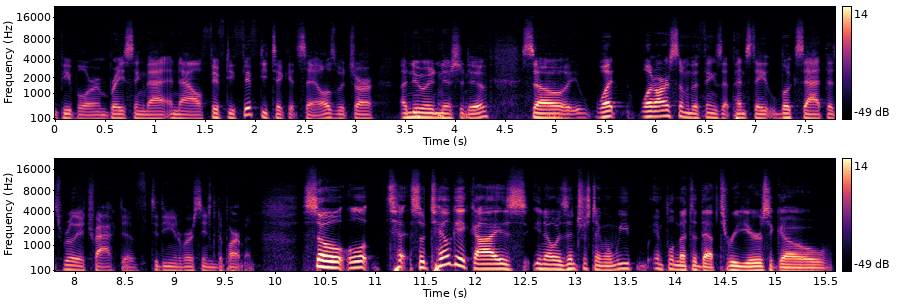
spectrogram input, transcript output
and people are embracing that. And now 50-50 ticket sales, which are a new initiative. So what what are some of the things that Penn State looks at that's really attractive to the university and the department? So well, t- so tailgate guys, you know, is interesting. When we implemented that three years ago,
